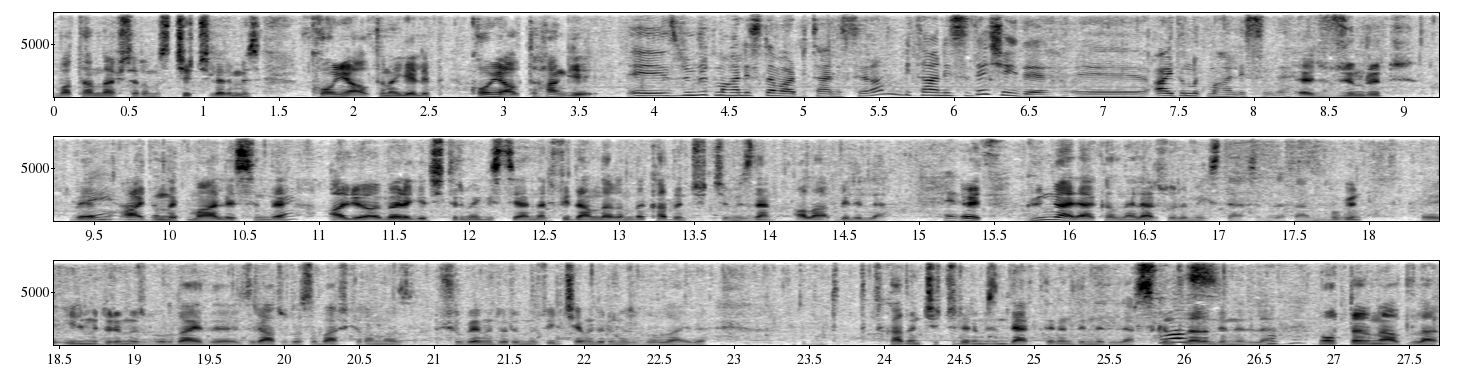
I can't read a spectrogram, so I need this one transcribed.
vatandaşlarımız, çiftçilerimiz Konyaaltı'na gelip Konyaaltı hangi E, Zümrüt Mahallesi'nde var bir tane seram. Bir tanesi de şeyde e, Aydınlık Mahallesi'nde. e, Zümrüt ve, Ve Aydınlık, Aydınlık Mahallesi'nde aloe vera yetiştirmek isteyenler fidanlarını da kadın çiftçimizden alabilirler. Evet. Evet. günle alakalı neler söylemek istersiniz efendim? Bugün e, il müdürümüz buradaydı, Ziraat Odası Başkanımız, şube müdürümüz, ilçe müdürümüz buradaydı. Kadın çiftçilerimizin dertlerini dinlediler, sıkıntılarını dinlediler, notlarını aldılar.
